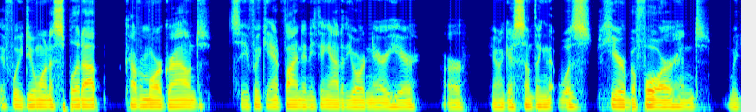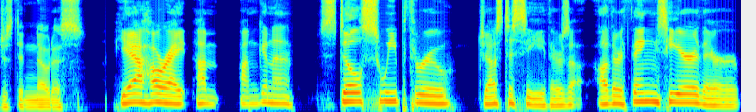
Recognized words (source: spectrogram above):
if we do want to split up, cover more ground, see if we can't find anything out of the ordinary here, or you know, I guess something that was here before and we just didn't notice. Yeah, all right. I'm I'm gonna still sweep through just to see. There's uh, other things here. There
